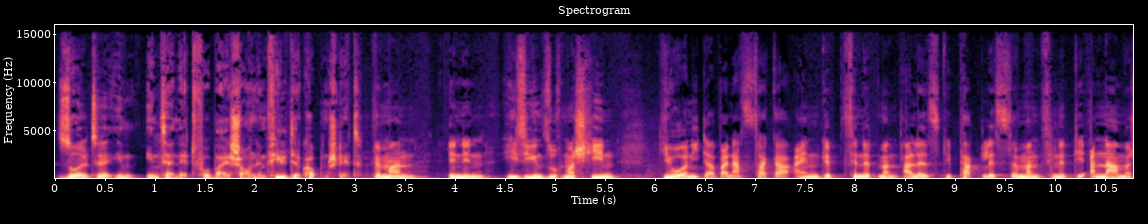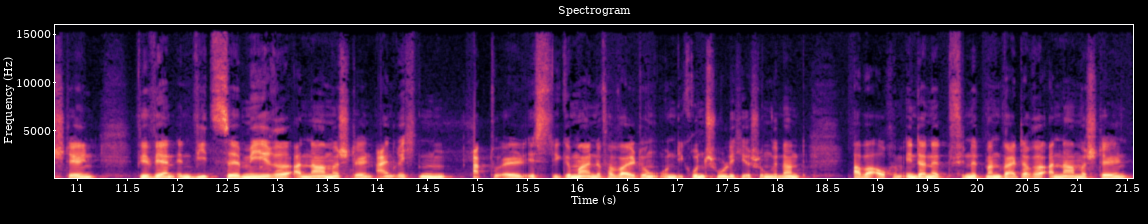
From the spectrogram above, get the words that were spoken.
sollte im Internet vorbeischauen, empfiehlt der Koppenstedt. Wenn man in den hiesigen Suchmaschinen Johanniter Weihnachtstrucker eingibt, findet man alles, die Packliste, man findet die Annahmestellen. Wir werden in Wietze mehrere Annahmestellen einrichten. Aktuell ist die Gemeindeverwaltung und die Grundschule hier schon genannt. Aber auch im Internet findet man weitere Annahmestellen.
